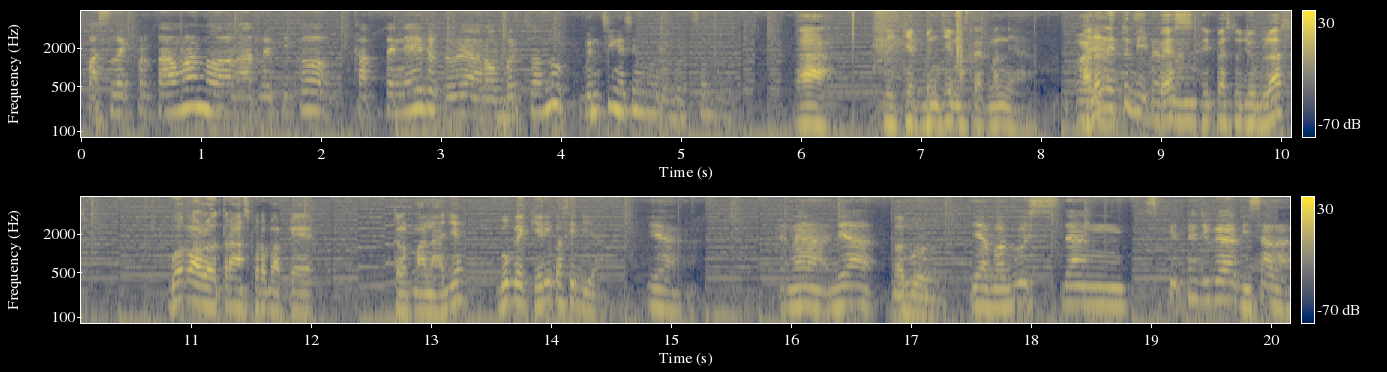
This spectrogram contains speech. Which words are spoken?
Pas leg pertama melawan Atletico, kaptennya itu tuh yang Robertson. Lu benci gak sih sama Robertson? Ah, sedikit benci sama statementnya. Oh Padahal iya, itu di statement. PES di PES 17 gua kalau transfer pakai klub mana aja, gue back kiri pasti dia. Iya. Karena dia Bagus. Ya bagus dan speednya juga bisa lah.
